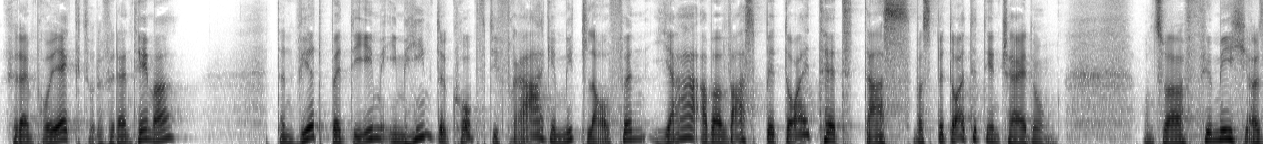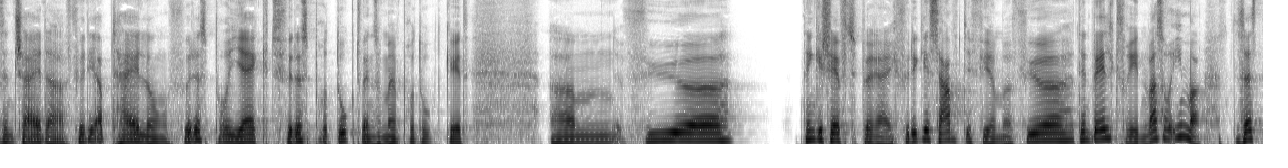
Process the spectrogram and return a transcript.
für dein Projekt oder für dein Thema, dann wird bei dem im Hinterkopf die Frage mitlaufen, ja, aber was bedeutet das? Was bedeutet die Entscheidung? Und zwar für mich als Entscheider, für die Abteilung, für das Projekt, für das Produkt, wenn es um ein Produkt geht, ähm, für den Geschäftsbereich, für die gesamte Firma, für den Weltfrieden, was auch immer. Das heißt,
